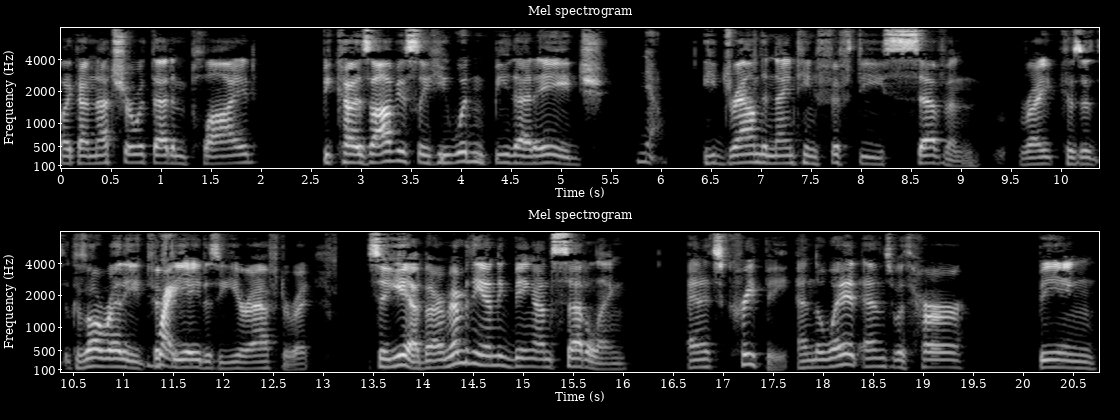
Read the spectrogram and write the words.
Like I'm not sure what that implied because obviously he wouldn't be that age. No. He drowned in 1957, right? Because because already 58 Right. is a year after, right? So yeah, but I remember the ending being unsettling, and it's creepy, and the way it ends with her being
